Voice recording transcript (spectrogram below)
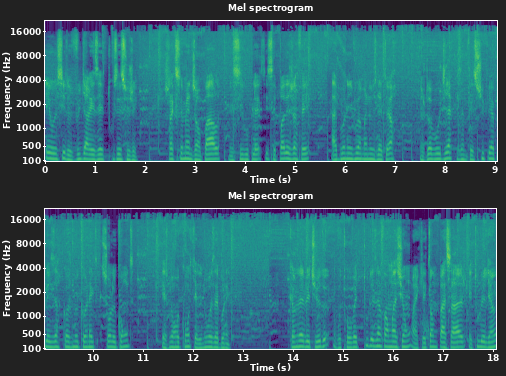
et aussi de vulgariser tous ces sujets. Chaque semaine j'en parle, mais s'il vous plaît, si ce n'est pas déjà fait, abonnez-vous à ma newsletter. Je dois vous dire que ça me fait super plaisir quand je me connecte sur le compte et je me rends compte qu'il y a de nouveaux abonnés. Comme d'habitude, vous trouverez toutes les informations avec les temps de passage et tous les liens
